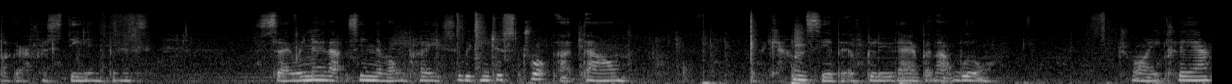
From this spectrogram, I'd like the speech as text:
bugger for stealing things. So we know that's in the wrong place, so we can just drop that down. I can see a bit of glue there, but that will dry clear.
